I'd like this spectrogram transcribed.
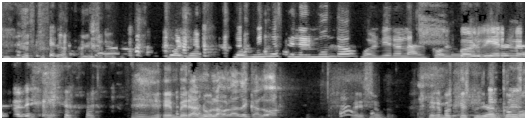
los niños en el mundo volvieron al colegio. Volvieron al colegio. En verano, la ola de calor. Eso. Tenemos que estudiar cómo.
